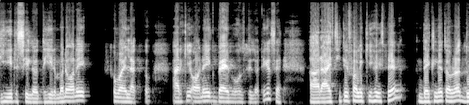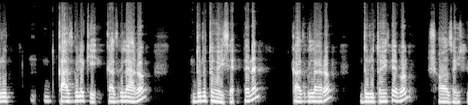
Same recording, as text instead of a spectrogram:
ধীর ছিল, ধীর মানে অনেক সময় লাগতো। আর কি অনেক ব্যয়বহুল ছিল, ঠিক আছে? আর আইসিটির ফলে কি হয়েছে দেখলে তোমরা দ্রুত কাজগুলো কি? কাজগুলো আরও দ্রুত হয়েছে তাই না? কাজগুলো আরও দ্রুত হইছে এবং সহজ হইছে।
